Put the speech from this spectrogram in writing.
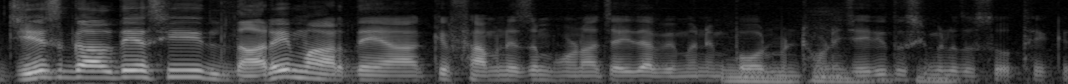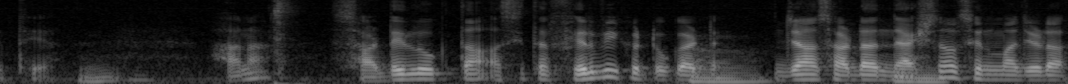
ਜਿਸ ਗੱਲ ਦੇ ਅਸੀਂ ਨਾਰੇ ਮਾਰਦੇ ਆ ਕਿ ਫੈਮਿਨਿਜ਼ਮ ਹੋਣਾ ਚਾਹੀਦਾ ਔਮਨ ਇੰਪਾਵਰਮੈਂਟ ਹੋਣੀ ਚਾਹੀਦੀ ਤੁਸੀਂ ਮੈਨੂੰ ਦੱਸੋ ਉੱਥੇ ਕਿੱਥੇ ਆ। ਹਨਾ? ਸਾਡੇ ਲੋਕ ਤਾਂ ਅਸੀਂ ਤਾਂ ਫਿਰ ਵੀ ਘੱਟੋ ਘੱਟ ਜਾਂ ਸਾਡਾ ਨੈਸ਼ਨਲ ਸਿਨੇਮਾ ਜਿਹੜਾ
